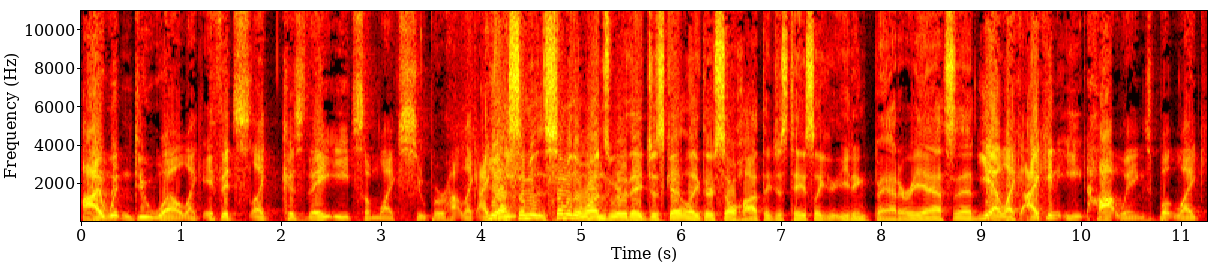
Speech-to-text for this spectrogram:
I wouldn't do well like if it's like because they eat some like super hot like I Yeah. eat- Some of the, some of the ones where they just get like they're so hot they just taste like you're eating battery acid. Yeah, like I can eat hot wings, but like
